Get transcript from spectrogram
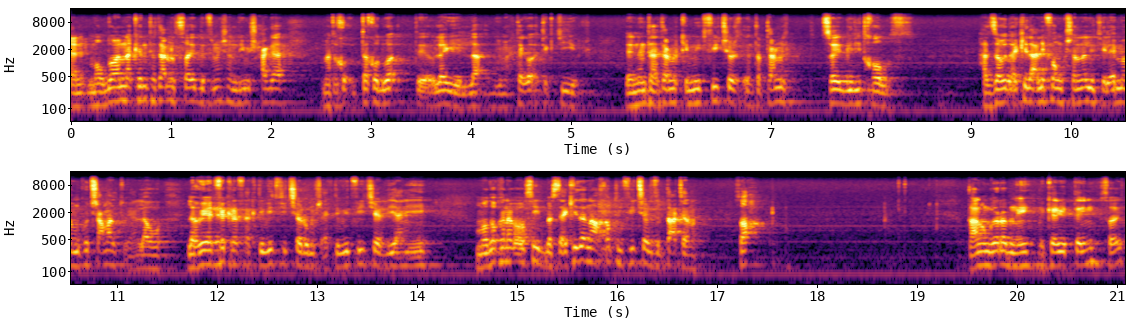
يعني موضوع إنك أنت تعمل site definition دي مش حاجة ما تاخد وقت قليل لأ دي محتاجة وقت كتير. لأن أنت هتعمل كمية features أنت بتعمل site جديد خالص. هتزود أكيد عليه functionality لأن ما كنتش عملته. يعني لو لو هي الفكرة في activate feature ومش activate feature دي يعني إيه؟ الموضوع كان هيبقى بسيط. بس أكيد أنا هحط ال features بتاعتي أنا. صح؟ تعالوا نجرب إيه؟ ن create تاني site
